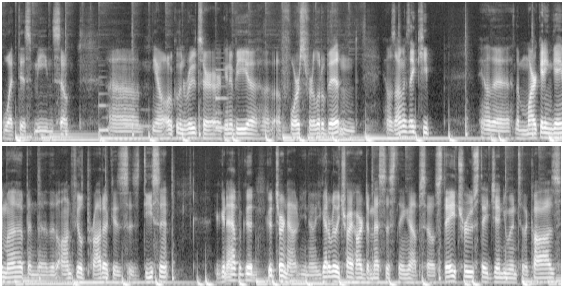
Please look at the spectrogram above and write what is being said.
what this means so um, you know oakland roots are, are going to be a, a, force for a little bit and you know, as long as they keep you know the the marketing game up and the, the on-field product is is decent you're gonna have a good good turnout. You know, you got to really try hard to mess this thing up. So stay true, stay genuine to the cause.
